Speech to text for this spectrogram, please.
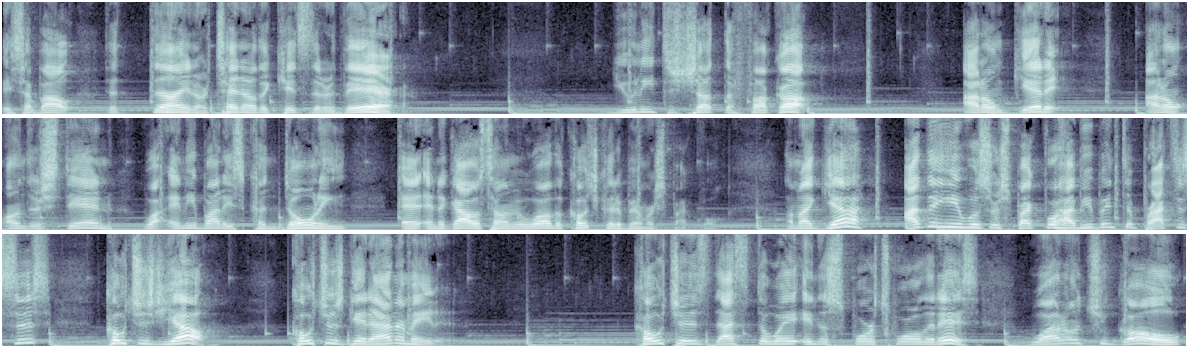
It's about the nine or ten other kids that are there you need to shut the fuck up. I don't get it. I don't understand why anybody's condoning. And, and the guy was telling me, well, the coach could have been respectful. I'm like, yeah, I think he was respectful. Have you been to practices? Coaches yell, coaches get animated. Coaches, that's the way in the sports world it is. Why don't you go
